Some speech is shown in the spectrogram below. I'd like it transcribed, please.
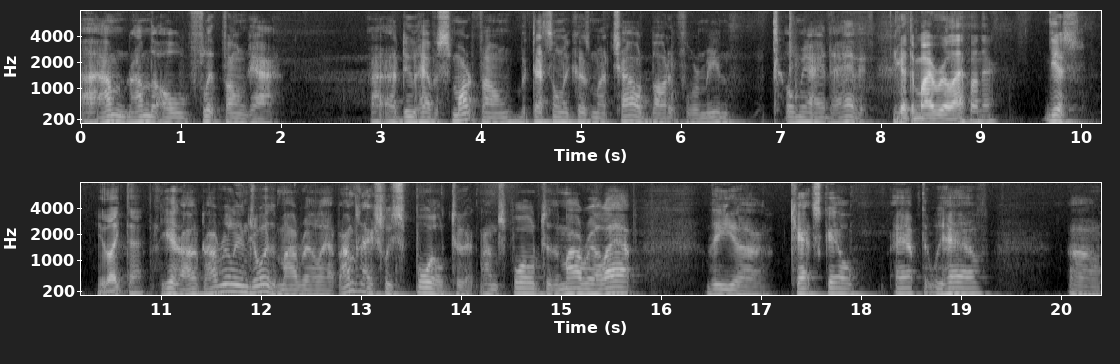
I, I'm I'm the old flip phone guy. I, I do have a smartphone, but that's only because my child bought it for me and told me I had to have it. You got the MyRoehl app on there. Yes, You like that? yeah, I, I really enjoy the MyRoehl app. I'm actually spoiled to it. I'm spoiled to the MyRoehl app, the uh, CAT scale app that we have. Uh,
